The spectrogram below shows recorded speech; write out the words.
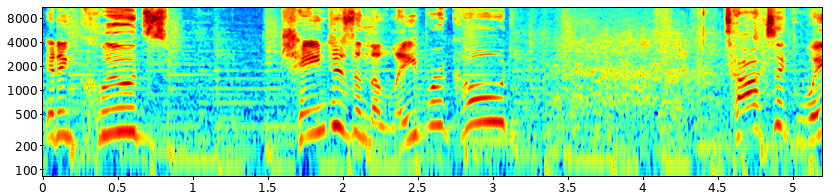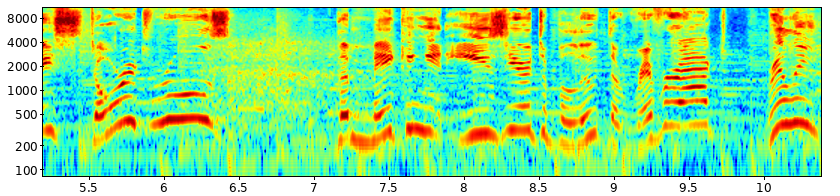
It includes changes in the labor code? Toxic waste storage rules? The Making It Easier to Pollute the River Act? Really?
